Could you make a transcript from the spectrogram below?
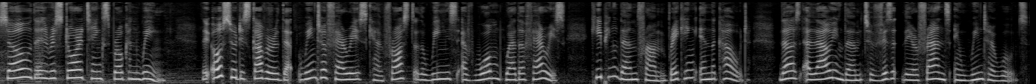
So they restore Tink's broken wing. They also discover that winter fairies can frost the wings of warm weather fairies, keeping them from breaking in the cold, thus allowing them to visit their friends in winter woods.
